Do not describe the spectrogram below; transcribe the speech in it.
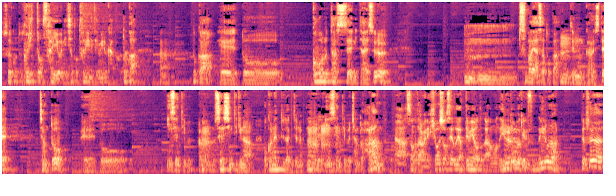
そういうことグリッドを採用にちょっと取り入れてみるかとか。とか、うんえっ、と、ゴール達成に対する、うーん、素早さとかっていうのに関して、ちゃんと、えっ、と、インセンティブ、あのうん精神的なお金っていうだけじゃなくて、うんうんうんインセンティブをちゃんと払うんだと。ああそのために表彰制度やってみようとか、もうねいろいろあるわけですよね。いろいろある。でもそれは、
